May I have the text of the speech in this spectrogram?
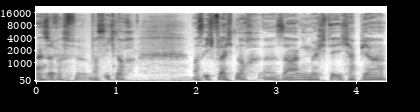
also was, was ich noch, was ich vielleicht noch äh, sagen möchte, ich habe ja,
